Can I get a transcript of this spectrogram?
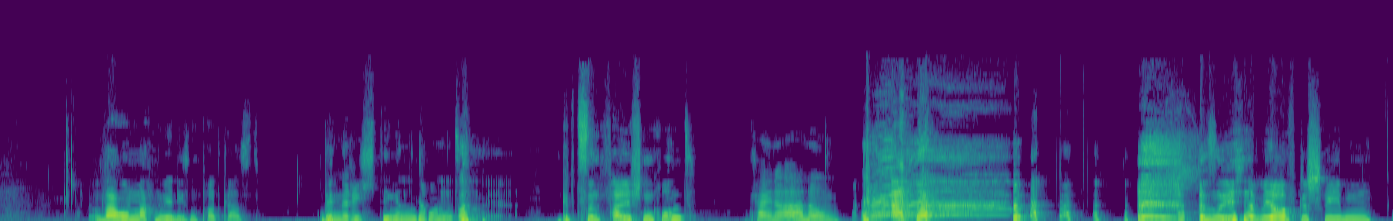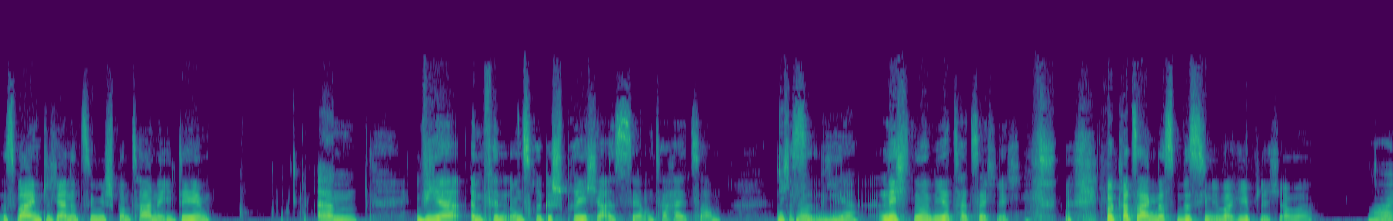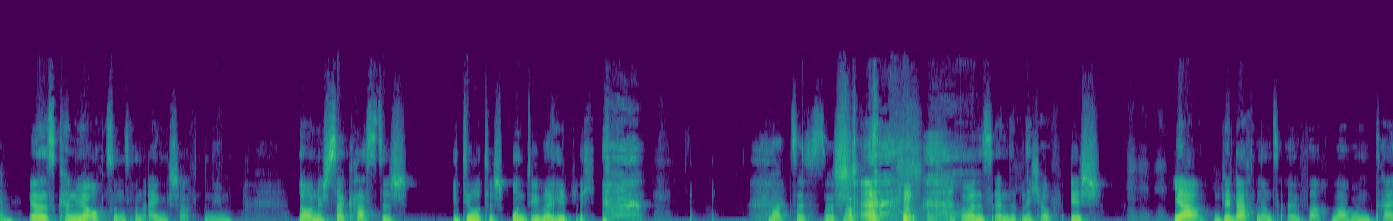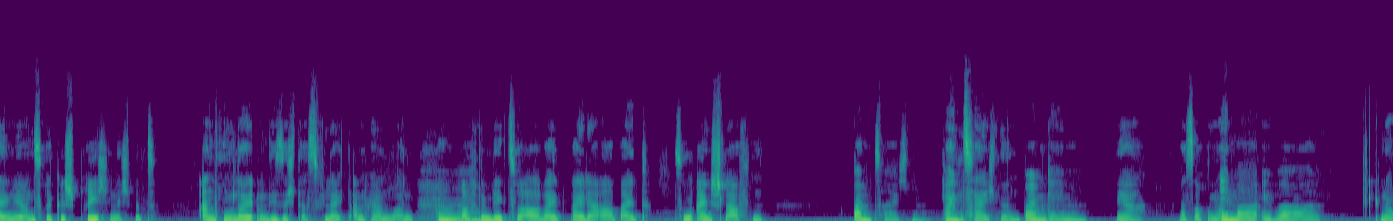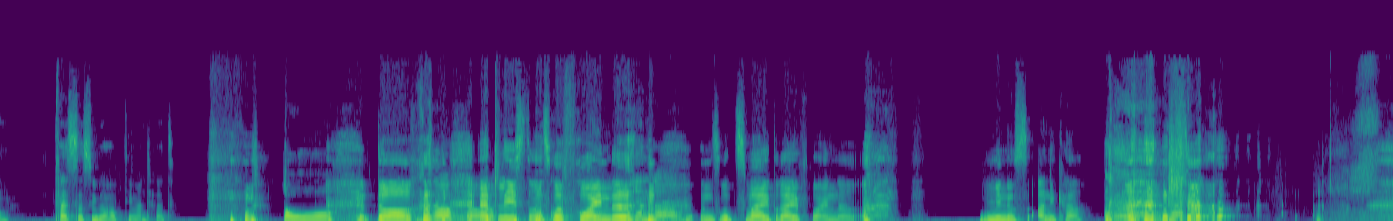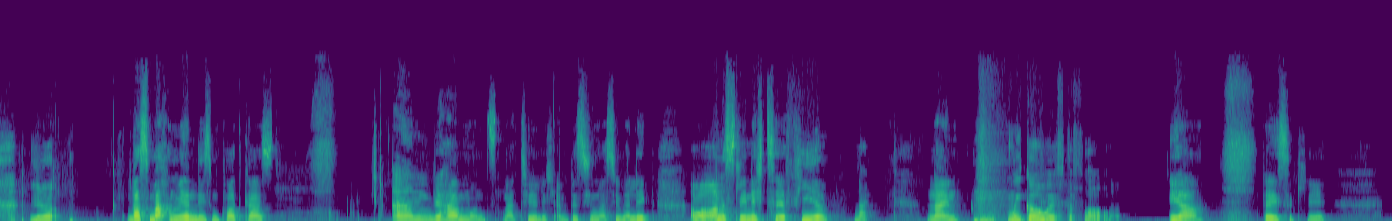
warum machen wir diesen Podcast? Den richtigen Grund? Gibt es einen falschen Grund? Keine Ahnung. Also ich habe mir aufgeschrieben, es war eigentlich eine ziemlich spontane Idee. Ähm, wir empfinden unsere Gespräche als sehr unterhaltsam. Nicht das, nur wir? Nicht nur wir tatsächlich. Ich wollte gerade sagen, das ist ein bisschen überheblich, aber. Nein. Ja, das können wir auch zu unseren Eigenschaften nehmen. Launisch, sarkastisch, idiotisch und überheblich. Narzisstisch. aber das endet nicht auf ich. Ja, wir dachten uns einfach, warum teilen wir unsere Gespräche nicht mit anderen Leuten, die sich das vielleicht anhören wollen? Mhm. Auf dem Weg zur Arbeit, bei der Arbeit, zum Einschlafen. Beim Zeichnen. Beim Zeichnen. Beim Gamen. Ja, was auch immer. Immer, überall. Genau. Falls das überhaupt jemand hört. Doch. doch. Doch, doch. At least unsere Freunde. Genau. unsere zwei, drei Freunde. Minus Annika. Ja. Was machen wir in diesem Podcast? Ähm, wir haben uns natürlich ein bisschen was überlegt, aber honestly nicht sehr viel. Nein. Nein. We go with the flow. Ja, basically.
